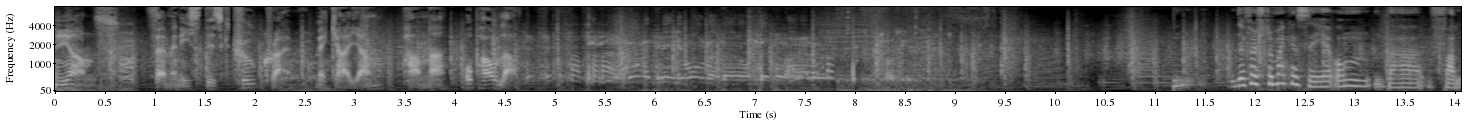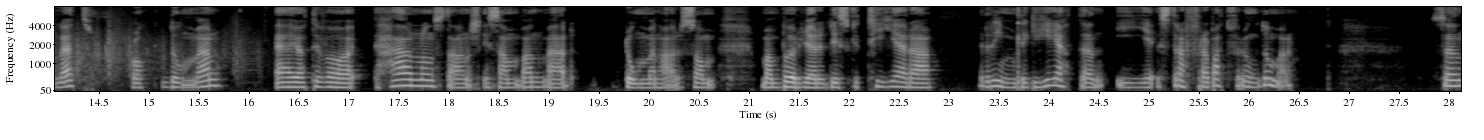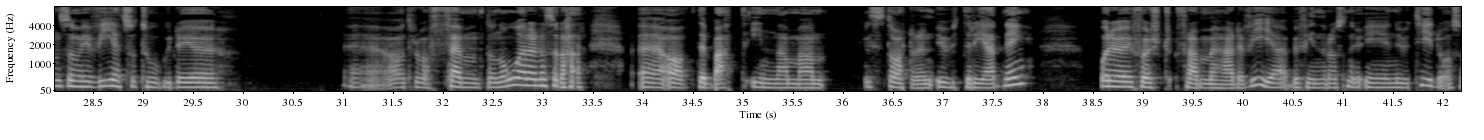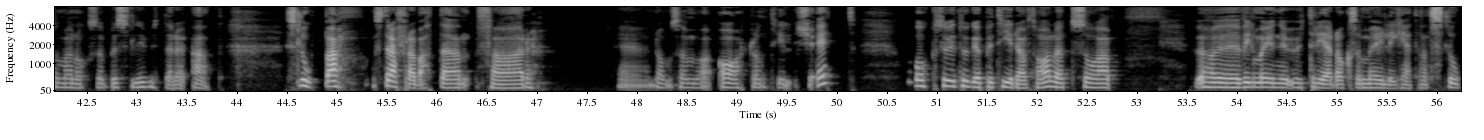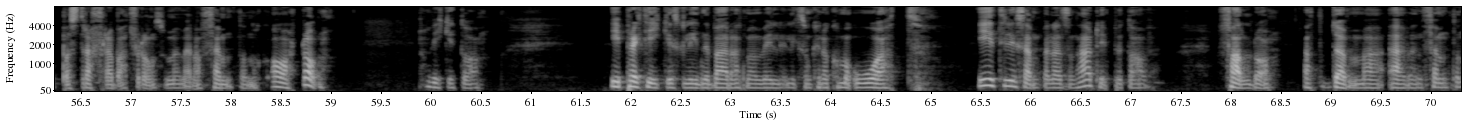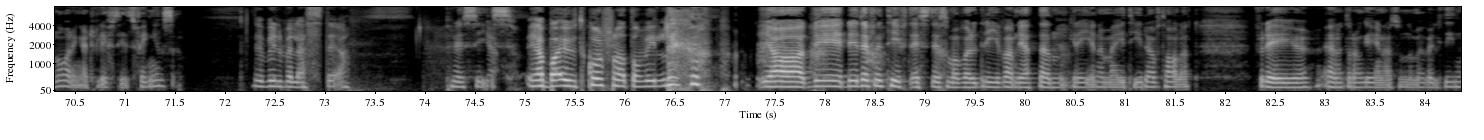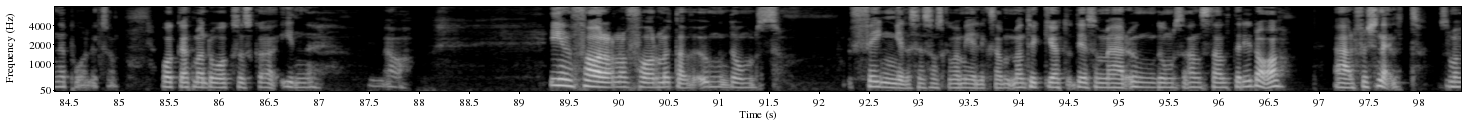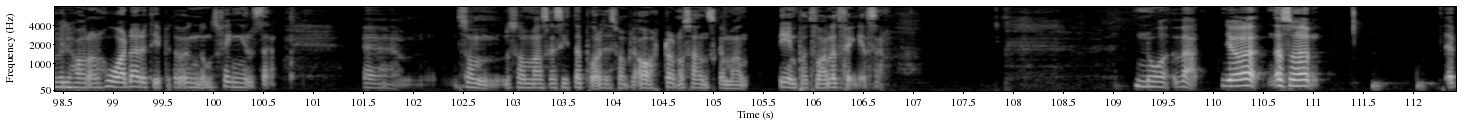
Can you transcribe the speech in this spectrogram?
Nyans, feministisk true crime med Kajan, Hanna och Paula. Det första man kan säga om det här fallet och domen är ju att det var här någonstans i samband med domen här som man började diskutera rimligheten i straffrabatt för ungdomar. Sen som vi vet så tog det ju, Eh, jag tror det var 15 år eller sådär, eh, av debatt innan man startar en utredning. Och det var ju först framme här där vi befinner oss nu, i nutid då som man också beslutade att slopa straffrabatten för eh, de som var 18 till 21. Och så vi tog upp i tidavtalet så eh, vill man ju nu utreda också möjligheten att slopa straffrabatt för de som är mellan 15 och 18. Vilket då i praktiken skulle innebära att man vill liksom kunna komma åt i till exempel en sån här typ av fall då, att döma även 15-åringar till livstidsfängelse. Det vill väl SD? Precis. Ja. Jag bara utgår från att de vill det. ja, det, det, är definitivt SD som har varit drivande i att den grejen är med i tidavtalet. För det är ju en av de grejerna som de är väldigt inne på. Liksom. Och att man då också ska in, ja, införa någon form av ungdomsfängelse som ska vara mer liksom, man tycker att det som är ungdomsanstalter idag är för snällt. Så man vill mm. ha någon hårdare typ av ungdomsfängelse. Eh, som, som man ska sitta på tills man blir 18 och sen ska man in på ett vanligt fängelse. Nåväl, ja, alltså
